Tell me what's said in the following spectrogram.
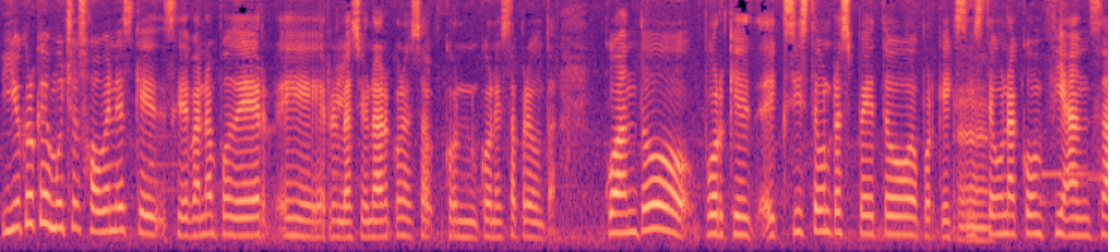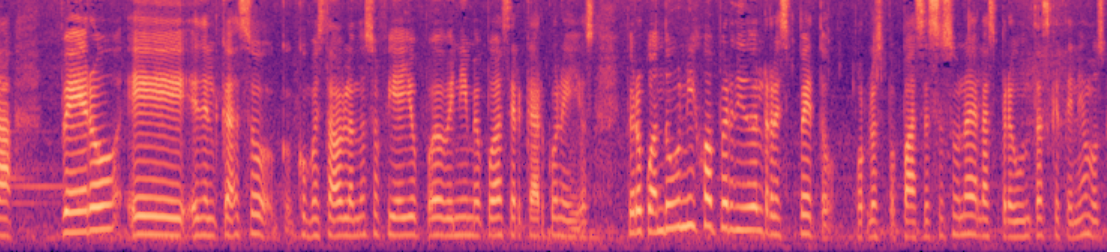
y yo creo que hay muchos jóvenes que se van a poder eh, relacionar con esta, con, con esta pregunta. ¿Cuándo? Porque existe un respeto, porque existe una confianza, pero eh, en el caso, como estaba hablando Sofía, yo puedo venir, me puedo acercar con ellos. Pero cuando un hijo ha perdido el respeto por los papás, esa es una de las preguntas que tenemos.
